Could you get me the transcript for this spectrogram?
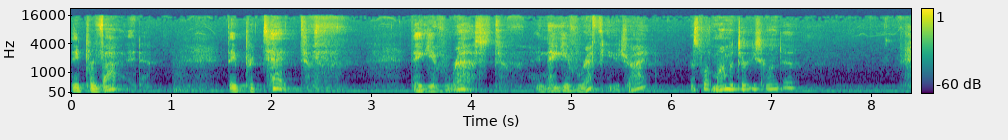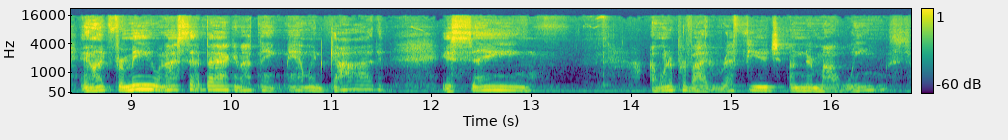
They provide, they protect, they give rest, and they give refuge, right? That's what Mama Turkey's to do. And like for me, when I sat back and I think, man, when God is saying, I want to provide refuge under my wings,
